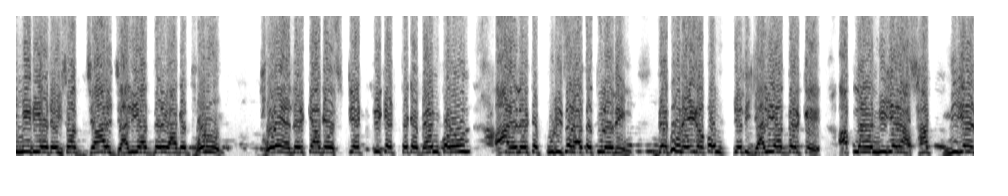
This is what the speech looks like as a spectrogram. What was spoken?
ইমিডিয়েট এইসব জাল জালিয়াতদের আগে ধরুন। ধরে এদেরকে আগে স্টেট ক্রিকেট থেকে ব্যান করুন, আর এদেরকে পুলিশের হাতে তুলে দিন। দেখুন এই রকম যদি জালিয়াতদেরকে আপনারা নিজেরা নিজের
